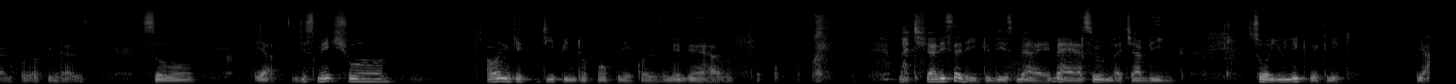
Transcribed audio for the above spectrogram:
and for your fingers. So yeah just make sure i won't get deep into foreplay because maybe i have but if you're listening to this may I, may I assume that you're big? So you lick the clit yeah,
